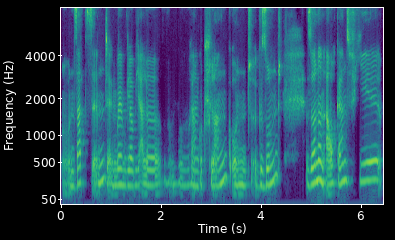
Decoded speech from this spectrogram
und satt sind, irgendwie glaube ich alle rank und schlank und gesund, sondern auch ganz viel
